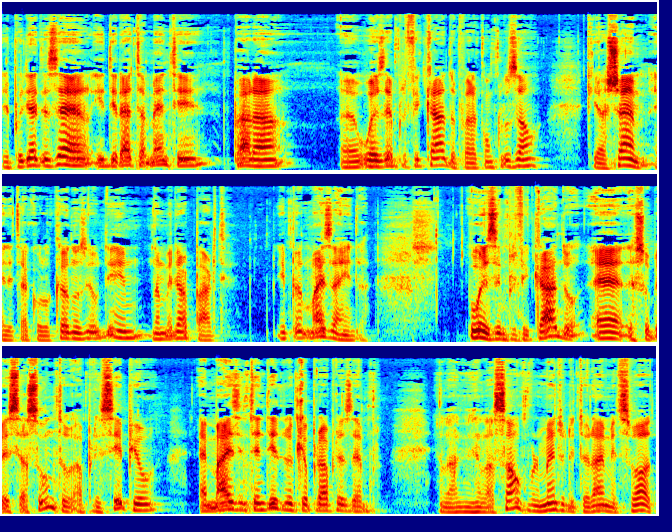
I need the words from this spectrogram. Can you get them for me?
Ele podia dizer ir diretamente para uh, o exemplificado, para a conclusão, que Hashem ele está colocando os Eudim na melhor parte. E mais ainda, o exemplificado é sobre esse assunto, a princípio, é mais entendido do que o próprio exemplo. Em relação ao cumprimento de Torah e Mitzvot,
